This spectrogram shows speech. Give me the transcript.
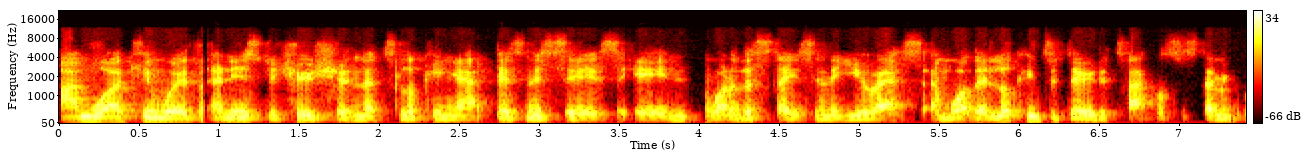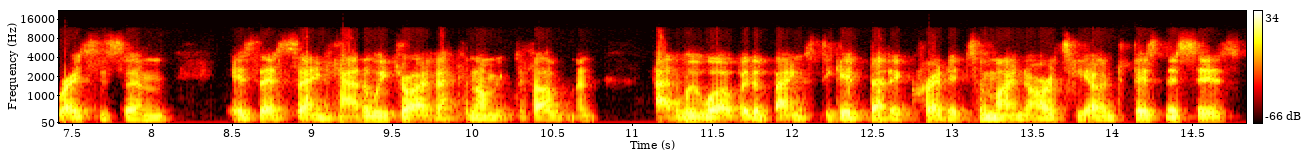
I'm working with an institution that's looking at businesses in one of the states in the US. And what they're looking to do to tackle systemic racism is they're saying, how do we drive economic development? How do we work with the banks to give better credit to minority owned businesses?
